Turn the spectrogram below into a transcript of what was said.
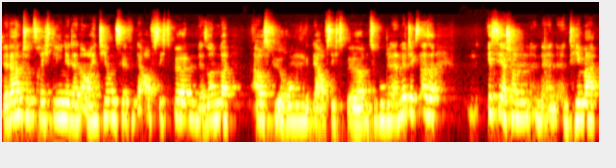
der Datenschutzrichtlinie, den Orientierungshilfen der Aufsichtsbehörden, der Sonderausführungen der Aufsichtsbehörden zu Google Analytics. Also ist ja schon ein, ein, ein Thema,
